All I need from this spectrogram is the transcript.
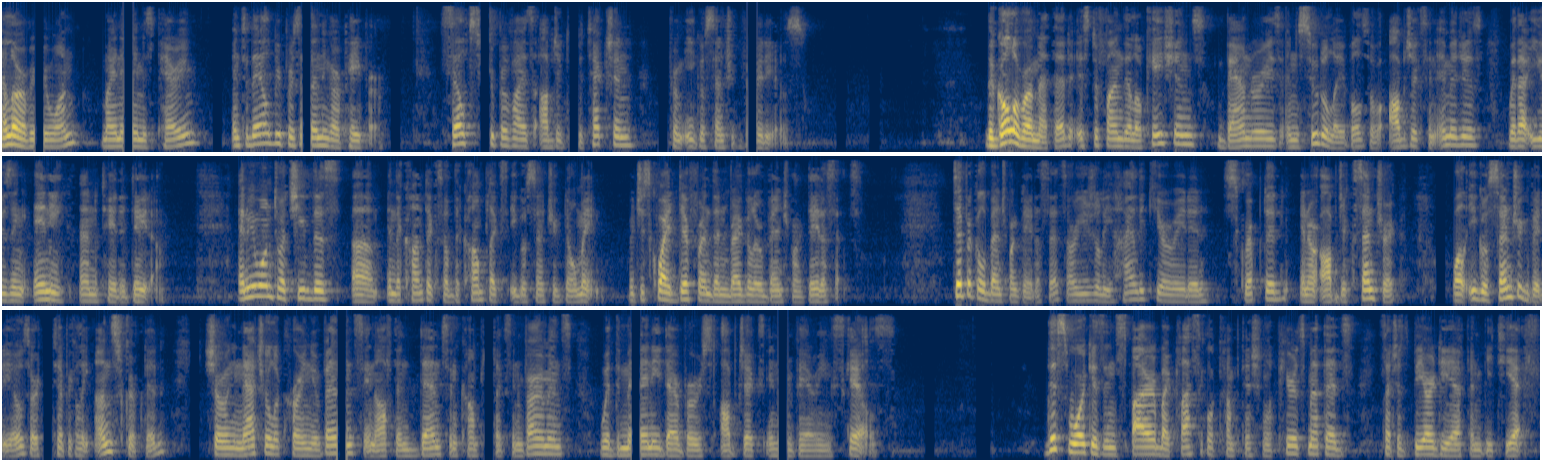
Hello everyone, my name is Peri, and today I'll be presenting our paper, Self-Supervised Object Detection from Egocentric Videos. The goal of our method is to find the locations, boundaries, and pseudo-labels of objects and images without using any annotated data. And we want to achieve this um, in the context of the complex egocentric domain, which is quite different than regular benchmark datasets. Typical benchmark datasets are usually highly curated, scripted, and are object-centric, while egocentric videos are typically unscripted, showing natural occurring events in often dense and complex environments with many diverse objects in varying scales. This work is inspired by classical computational appearance methods such as BRDF and BTF.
